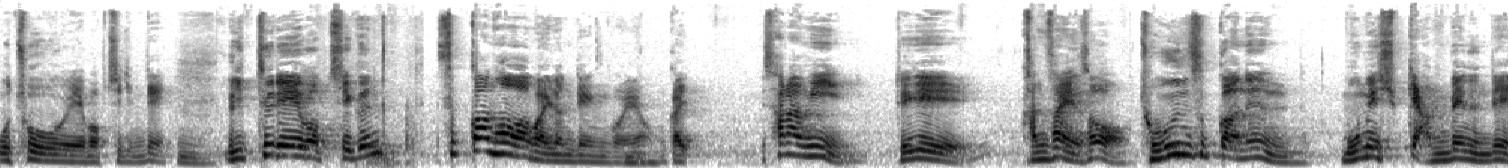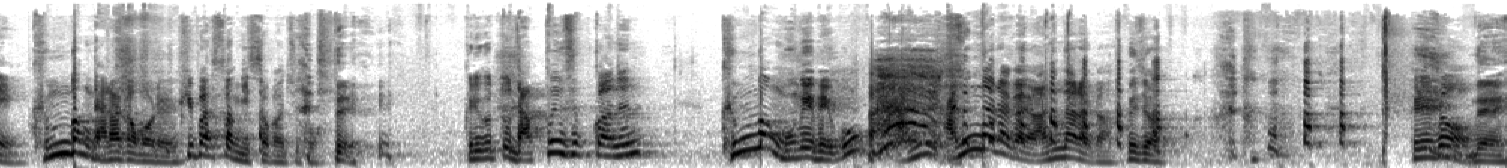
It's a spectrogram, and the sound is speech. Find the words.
5초의 법칙인데 음. 이틀의 법칙은 습관화와 관련된 거예요. 그러니까 사람이 되게 간사해서 좋은 습관은 몸에 쉽게 안 배는데 금방 날아가 버려요. 휘발성이 있어가지고. 네. 그리고 또 나쁜 습관은 금방 몸에 배고 안, 안 날아가요. 안 날아가. 그죠? 그래서 네.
